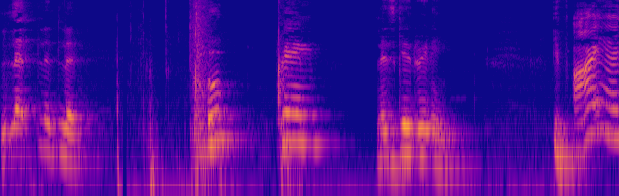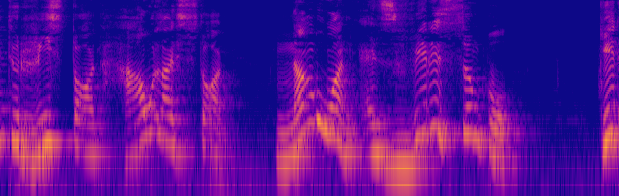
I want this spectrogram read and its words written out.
Lit, lit, lit. Book, pen, let's get ready. If I had to restart, how will I start? Number one, it's very simple. Get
